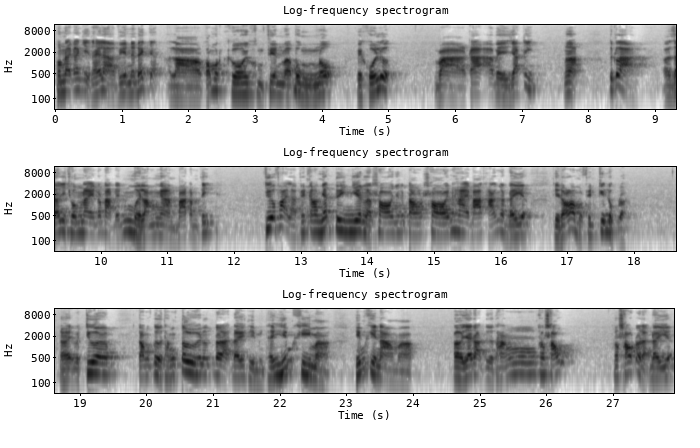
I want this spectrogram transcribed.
hôm nay các anh chị thấy là VN Index là có một khối phiên mà bùng nổ về khối lượng và cả về giá trị đúng không ạ? Tức là uh, giao dịch hôm nay nó đạt đến 15.300 tỷ chưa phải là phiên cao nhất tuy nhiên là so những cái so đến hai ba tháng gần đây ấy, thì đó là một phiên kỷ lục rồi. Đấy và chưa trong từ tháng tư đến lại đây thì mình thấy hiếm khi mà hiếm khi nào mà ở giai đoạn từ tháng tháng 6 tháng 6 trở lại đây ấy,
